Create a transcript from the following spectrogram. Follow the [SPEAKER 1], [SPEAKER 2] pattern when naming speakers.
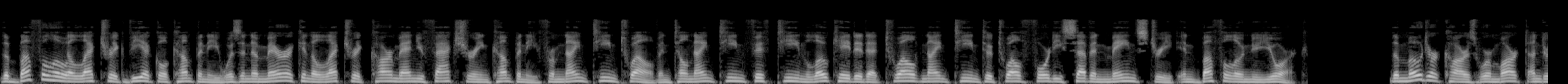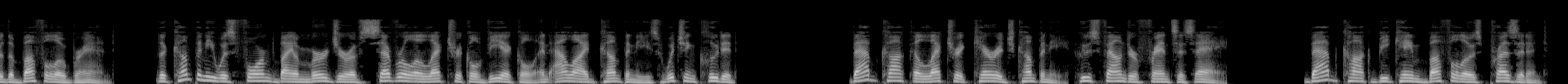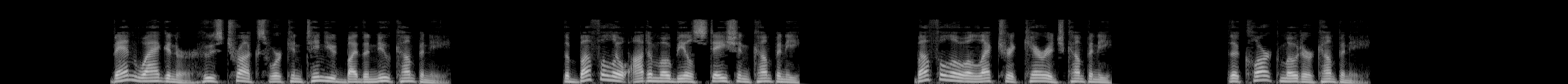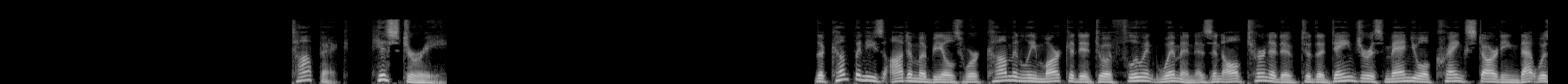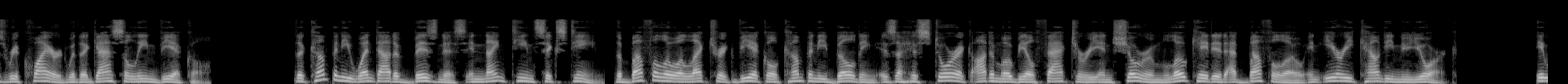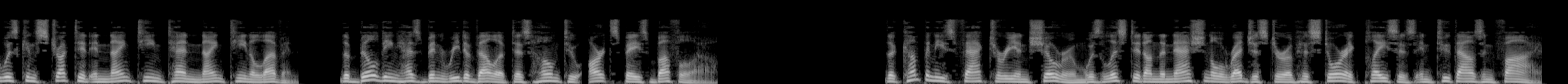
[SPEAKER 1] The Buffalo Electric Vehicle Company was an American electric car manufacturing company from 1912 until 1915 located at 1219–1247 Main Street in Buffalo, New York. The motor cars were marked under the Buffalo brand. The company was formed by a merger of several electrical vehicle and allied companies which included Babcock Electric Carriage Company whose founder Francis A. Babcock became Buffalo's president. Van Wagoner whose trucks were continued by the new company. The Buffalo Automobile Station Company. Buffalo Electric Carriage Company. The Clark Motor Company. History The company's automobiles were commonly marketed to affluent women as an alternative to the dangerous manual crank starting that was required with a gasoline vehicle. The company went out of business in 1916. The Buffalo Electric Vehicle Company building is a historic automobile factory and showroom located at Buffalo in Erie County, New York. It was constructed in 1910–1911. The building has been redeveloped as home to ArtSpace Buffalo. The company's factory and showroom was listed on the National Register of Historic Places in 2005.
